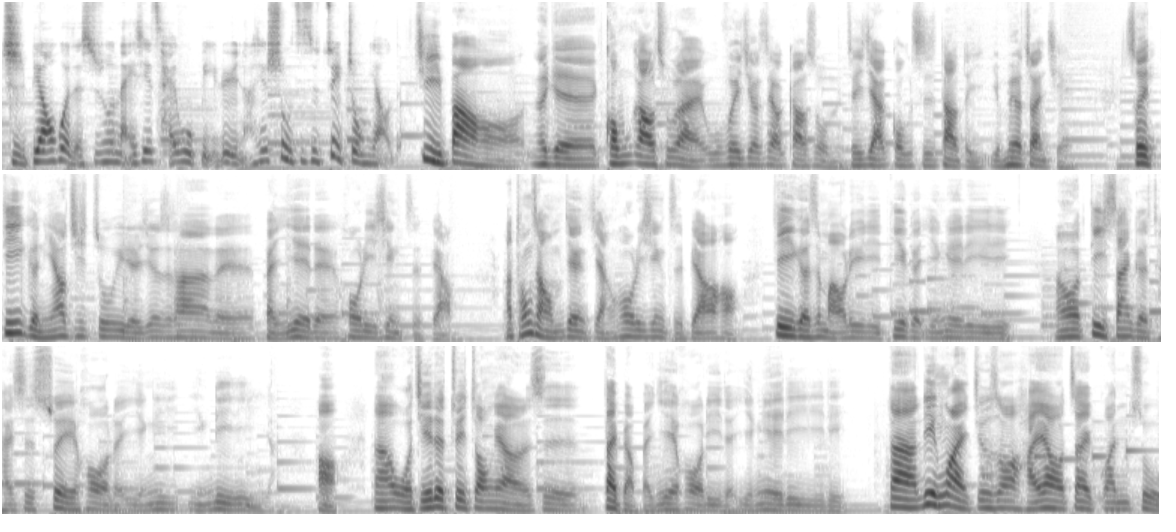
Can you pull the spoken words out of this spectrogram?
指标，或者是说哪一些财务比率，哪些数字是最重要的？季报哦，那个公告出来，无非就是要告诉我们这家公司到底有没有赚钱。所以第一个你要去注意的就是它的本业的获利性指标。啊，通常我们这样讲获利性指标哈，第一个是毛利率，第二个营业利率，然后第三个才是税后的盈利盈利率啊。好，那我觉得最重要的是代表本业获利的营业利率。那另外就是说还要再关注。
